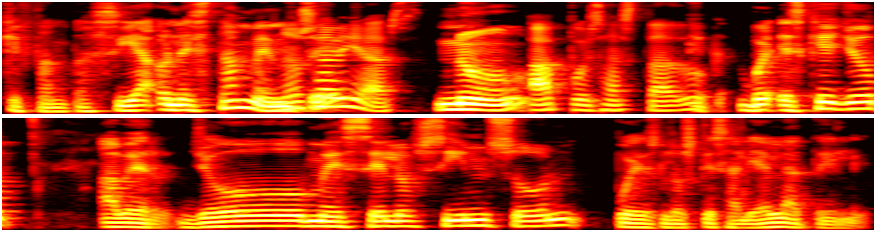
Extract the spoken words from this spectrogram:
qué fantasía, honestamente. ¿No sabías? No. Ah, pues ha estado. Es que yo, a ver, yo me sé los Simpson, pues los que salían en la tele,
